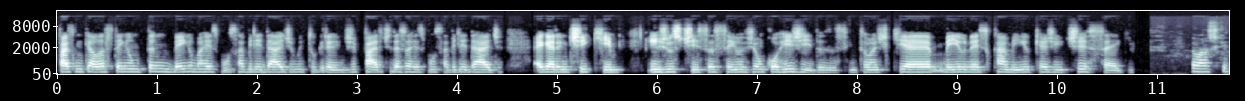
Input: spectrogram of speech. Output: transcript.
faz com que elas tenham também uma responsabilidade muito grande. Parte dessa responsabilidade é garantir que injustiças sejam corrigidas. Assim. Então, acho que é meio nesse caminho que a gente segue. Eu acho que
